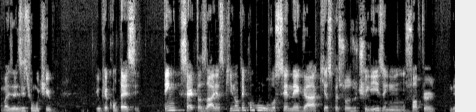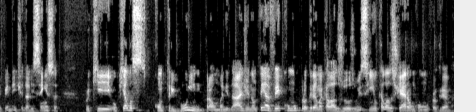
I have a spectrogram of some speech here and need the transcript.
mas existe um motivo. E o que acontece? Tem certas áreas que não tem como você negar que as pessoas utilizem um software independente da licença, porque o que elas contribuem para a humanidade não tem a ver com o programa que elas usam, e sim o que elas geram com o programa.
